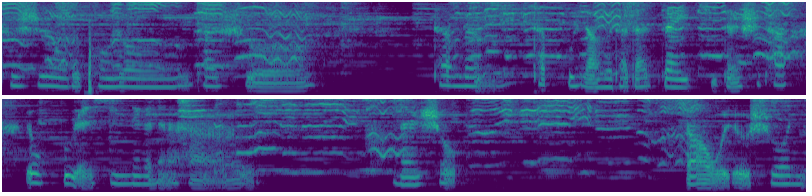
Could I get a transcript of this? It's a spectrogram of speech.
可是我的朋友他说，他们他不想和他在在一起，但是他又不忍心那个男孩难受。然后我就说你，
